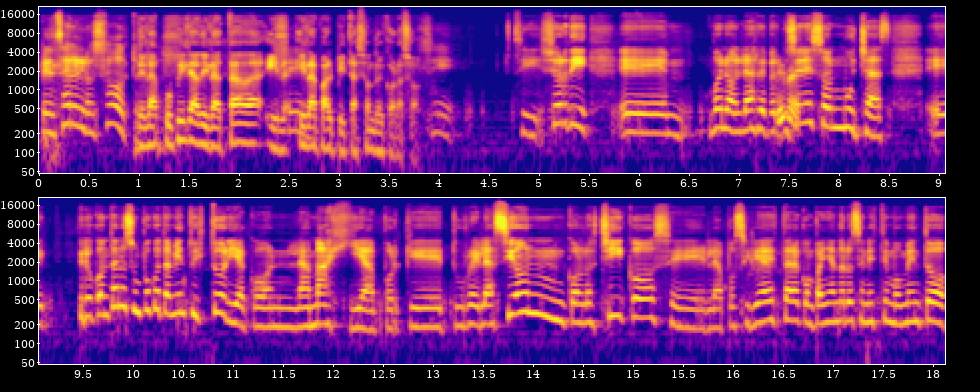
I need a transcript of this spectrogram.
Pensar en los otros. De la pupila dilatada y, sí. la, y la, palpitación del corazón. Sí. Sí, Jordi, eh, bueno, las repercusiones son muchas. Eh, pero contanos un poco también tu historia con la magia, porque tu relación con los chicos, eh, la posibilidad de estar acompañándolos en este momento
